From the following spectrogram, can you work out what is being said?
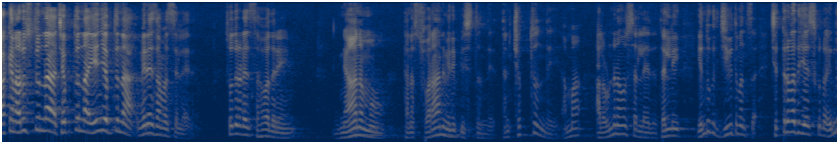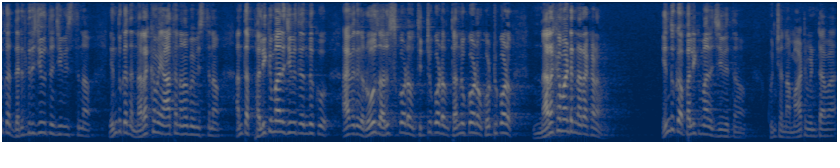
పక్కన అరుస్తున్నా చెప్తున్నా ఏం చెప్తున్నా వినే సమస్య లేదు. సోదరుడే సహోదరి జ్ఞానము తన స్వరాన్ని వినిపిస్తుంది తను చెప్తుంది అమ్మా అలా ఉండనవసరం లేదు తల్లి ఎందుకు జీవితం అంత చిత్రవద చేసుకున్నావు? ఎందుకు దరిద్ర జీవితం జీవిస్తున్నావు? ఎందుకు అంత నరకం యాతన అనుభవిస్తున్నావు? అంత పలికిమాల జీవితం ఎందుకు? ఆ విధంగా రోజు అరుసుకోవడం తిట్టుకోవడం తన్నుకోవడం కొట్టుకోవడం నరకం అంటే నరకడం. ఎందుకు ఆ పలికిమాల జీవితం? కొంచెం నా మాట వింటావా?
